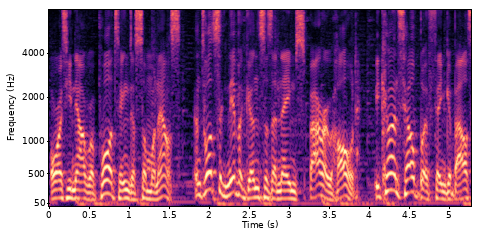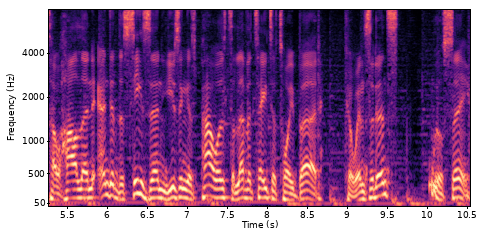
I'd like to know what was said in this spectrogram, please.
or is he now reporting to someone else? And what significance does the name Sparrow hold? We can't help but think about how Harlan ended the season using his powers to levitate a toy bird. Coincidence? We'll see.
